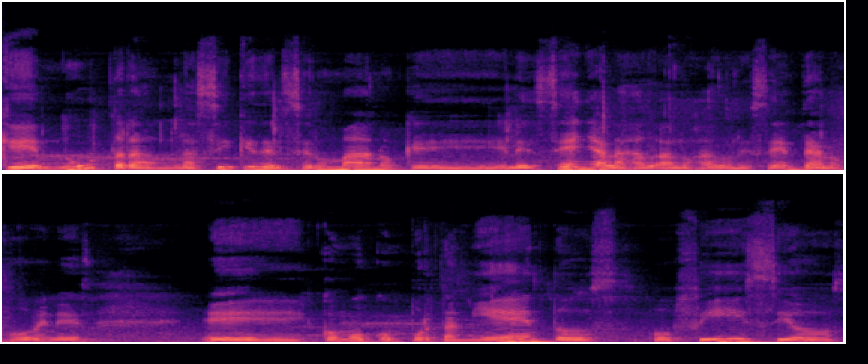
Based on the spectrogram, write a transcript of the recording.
que nutran la psique del ser humano, que le enseña a, los adolescentes, a los jóvenes, eh, como comportamientos, oficios,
